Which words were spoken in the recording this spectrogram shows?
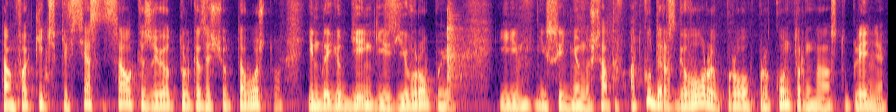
Там фактически вся социалка живет только за счет того, что им дают деньги из Европы и из Соединенных Штатов. Откуда разговоры про, про контрнаступление?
